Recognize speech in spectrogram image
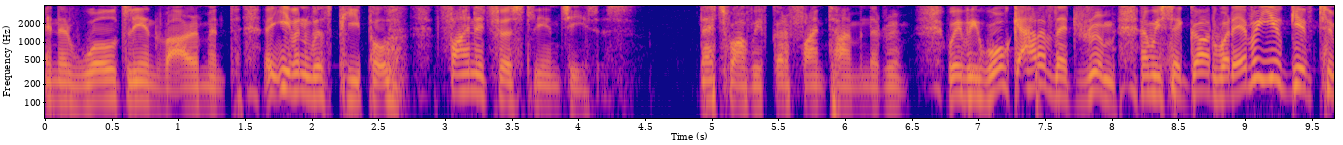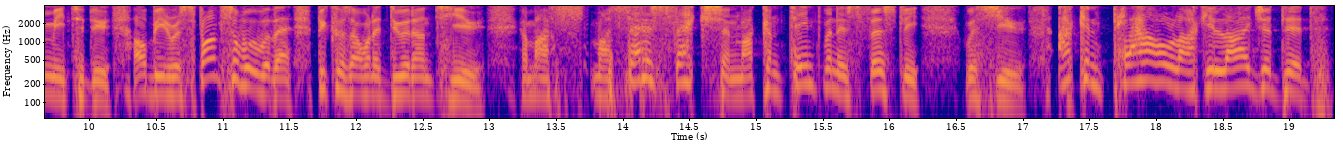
in a worldly environment, even with people. Find it firstly in Jesus. That's why we've got to find time in the room where we walk out of that room and we say, God, whatever you give to me to do, I'll be responsible with that because I want to do it unto you. And my, my satisfaction, my contentment is firstly with you. I can plow like Elijah did,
